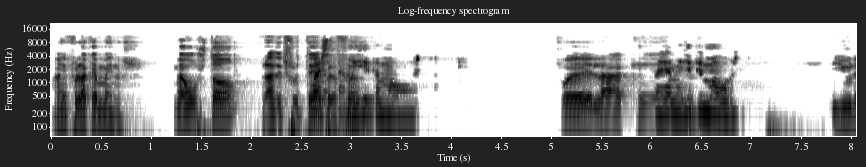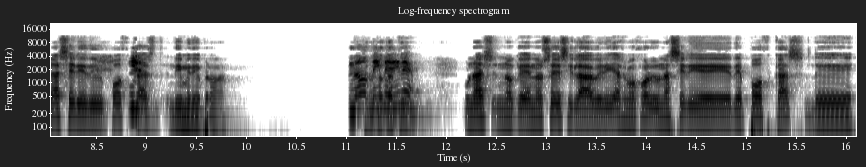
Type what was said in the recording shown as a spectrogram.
A mí fue la que menos. Me gustó, la disfruté, Pues pero a mí fue, sí que me gustó. fue la que... Pues a mí sí que me gustó. Y una serie de podcast... dime, dime, perdón. No, dime, dime. Una, no, que, no sé si la verías mejor, una serie de podcast de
